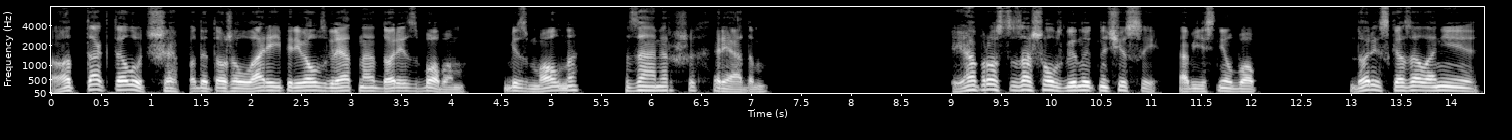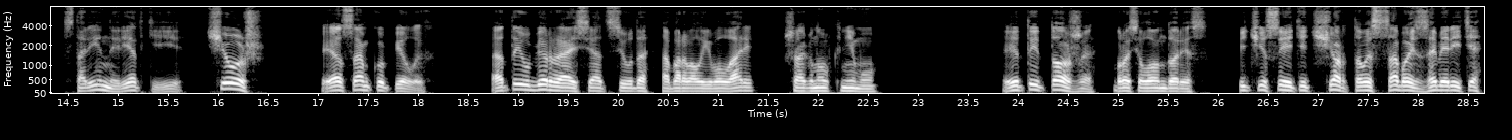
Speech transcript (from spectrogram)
«Вот так-то лучше», — подытожил Ларри и перевел взгляд на Дори с Бобом, безмолвно замерших рядом. «Я просто зашел взглянуть на часы», — объяснил Боб. Дори сказал, они старинные, редкие и... «Чушь! Я сам купил их. А ты убирайся отсюда», — оборвал его Ларри, шагнув к нему. «И ты тоже», — бросил он Дорис. «И часы эти чертовы с собой заберите».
